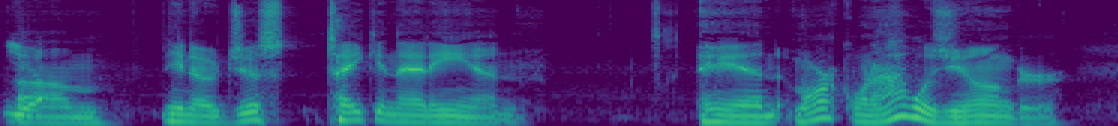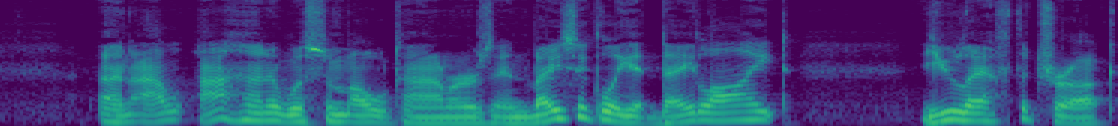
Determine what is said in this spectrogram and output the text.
Yeah. um, you know, just taking that in. And Mark, when I was younger, and I, I hunted with some old timers, and basically at daylight, you left the truck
